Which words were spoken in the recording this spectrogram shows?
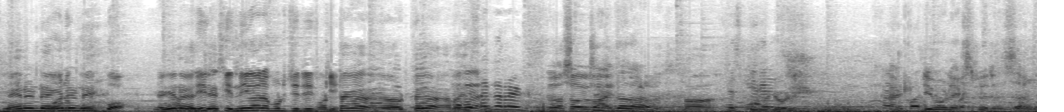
എങ്ങനെയുണ്ട് എങ്ങനെയുണ്ട് എങ്ങനെ നീ അവനെ പിടിച്ചിട്ട് ഒട്ടക ഒട്ടക ആ. അടിപൊളി. അടിപൊളി എക്സ്പീരിയൻസ് ആണ്.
